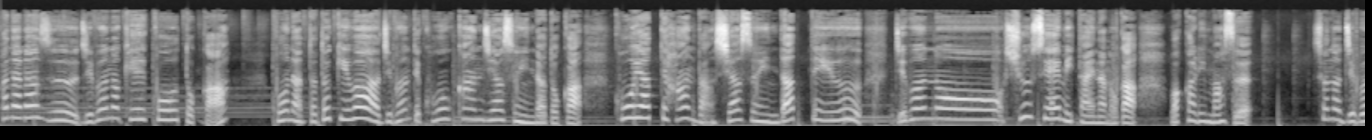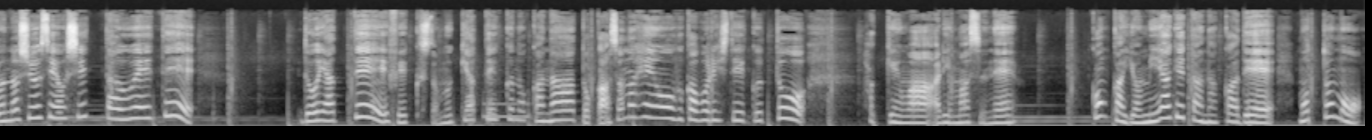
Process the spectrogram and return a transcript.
必ず自分の傾向とかこうなった時は自分ってこう感じやすいんだとかこうやって判断しやすいんだっていう自分の修正みたいなのが分かりますその自分の修正を知った上でどうやって FX と向き合っていくのかなとかその辺を深掘りしていくと発見はありますね今回読み上げた中で最も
